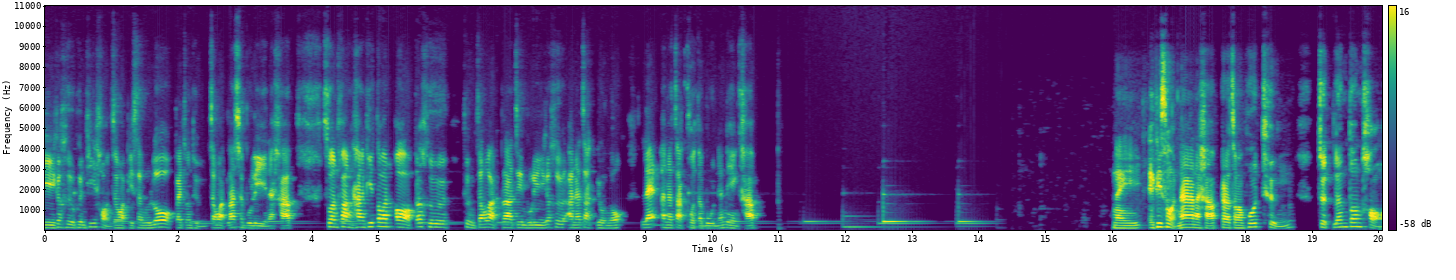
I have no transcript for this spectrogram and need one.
ดีก็คือพื้นที่ของจังหวัดพิษณุโลกไปจนถึงจังหวัดราชบุรีนะครับ ส่วนฝั่งทางทิศตะวันออกก็คือ ถึงจังหวัดปราจีนบุรี ก็คืออาณาจักรโยนก และอาณาจักรโคตบูรนั่นเองครับ ใน episode หน้านะครับ เราจะมาพูดถึงจุดเริ่มต้นของ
